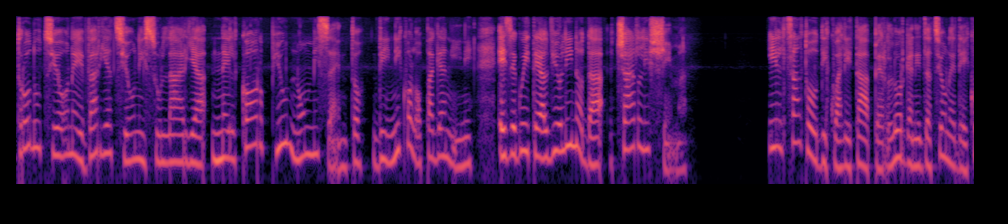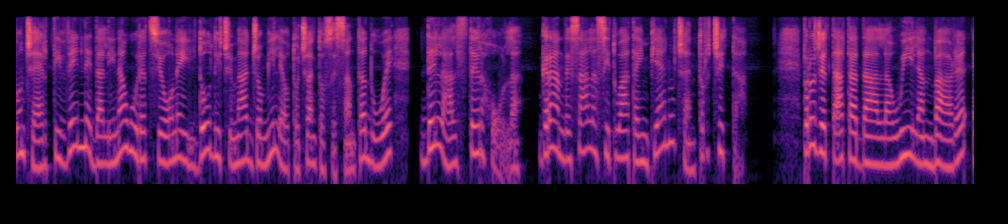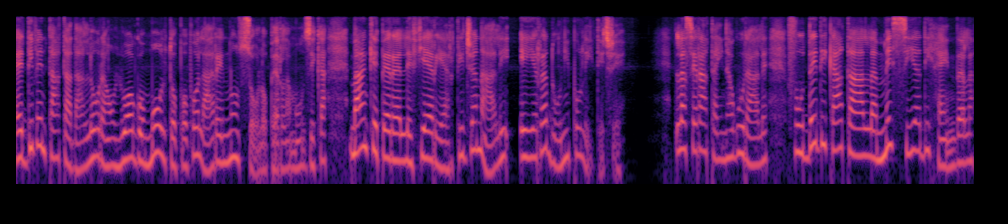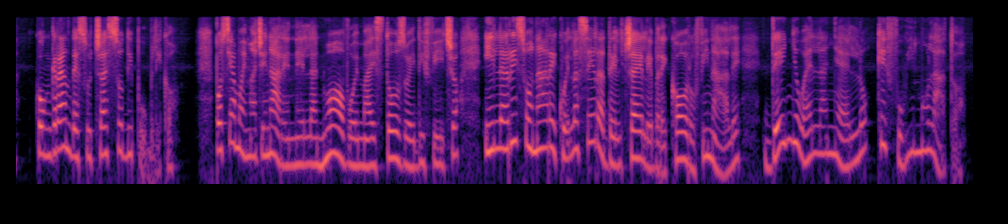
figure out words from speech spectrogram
introduzione e variazioni sull'aria Nel cor più non mi sento di Niccolò Paganini, eseguite al violino da Charlie Shim. Il salto di qualità per l'organizzazione dei concerti venne dall'inaugurazione il 12 maggio 1862 dell'Ulster Hall, grande sala situata in pieno centro città. Progettata dalla William Barr, è diventata da allora un luogo molto popolare non solo per la musica, ma anche per le fiere artigianali e i raduni politici. La serata inaugurale fu dedicata al Messia di Handel, con grande successo di pubblico. Possiamo immaginare nel nuovo e maestoso edificio il risuonare quella sera del celebre coro finale Degno è l'agnello che fu immolato.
